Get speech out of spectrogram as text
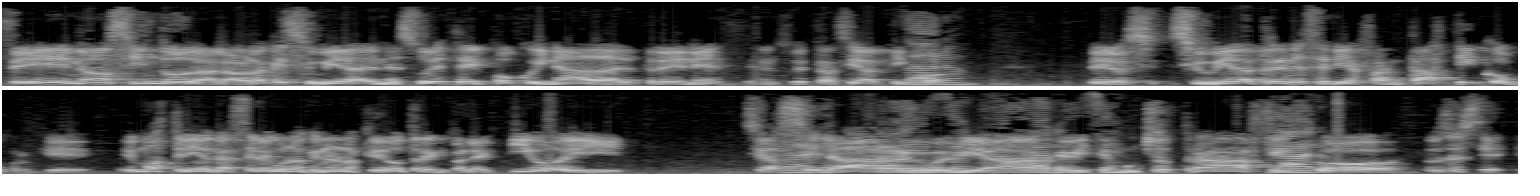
Sí, no, sin duda. La verdad que si hubiera, en el sudeste hay poco y nada de trenes, en el sudeste asiático. Pero si, hubiera trenes sería fantástico porque hemos tenido que hacer algunos que no nos quedó otra en colectivo y se hace largo el viaje, viste mucho tráfico. Entonces eh,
